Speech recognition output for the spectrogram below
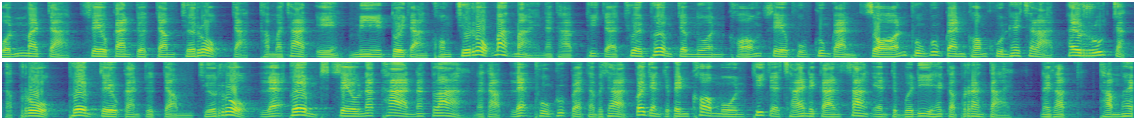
ผลมาจากเซลล์การจดจำเชื้อโรคจากธรรมชาติเอง มีตัวอย่างของเชื้อโรคมากมายนะครับ ที่จะช่วยเพิ่มจำนวนของเซลล์ภูมิคุ้มกัน สอนภูมิคุ้มกันของคุณให้ฉลาด ให้รู้จักกับโรค เพิ่มเซลล์การจดจำเชื้อโรค และเพิ่มเซลล์นักฆ่านักล่านะครับและภูมิคุ้มกันธรรมชาติ ก็ยังจะเป็นข้อมูลที่จะใช้ในการสร้างแอนติบอดีให้กับร่างกายนะครับทำให้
